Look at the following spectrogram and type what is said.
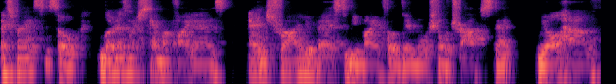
experience. So learn as much as you can about finance and try your best to be mindful of the emotional traps that we all have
